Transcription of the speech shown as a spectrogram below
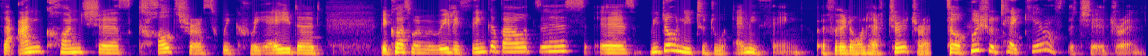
the unconscious cultures we created because when we really think about this is we don't need to do anything if we don't have children. So who should take care of the children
